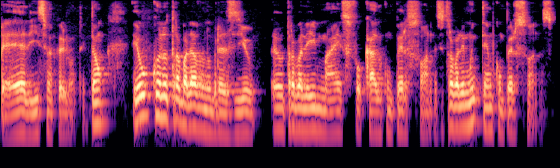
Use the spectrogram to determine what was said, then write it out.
Belíssima pergunta. Então, eu quando eu trabalhava no Brasil, eu trabalhei mais focado com personas. Eu trabalhei muito tempo com personas.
